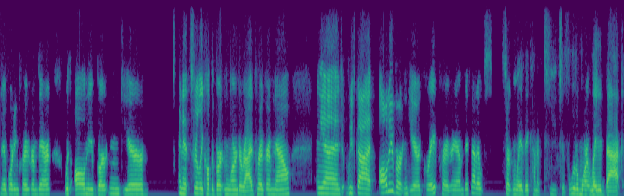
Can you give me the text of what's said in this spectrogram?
snowboarding program there with all new Burton gear, and it's really called the Burton Learn to Ride program now. And we've got all new Burton gear, great program. They've got a certain way they kind of teach. It's a little more laid back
